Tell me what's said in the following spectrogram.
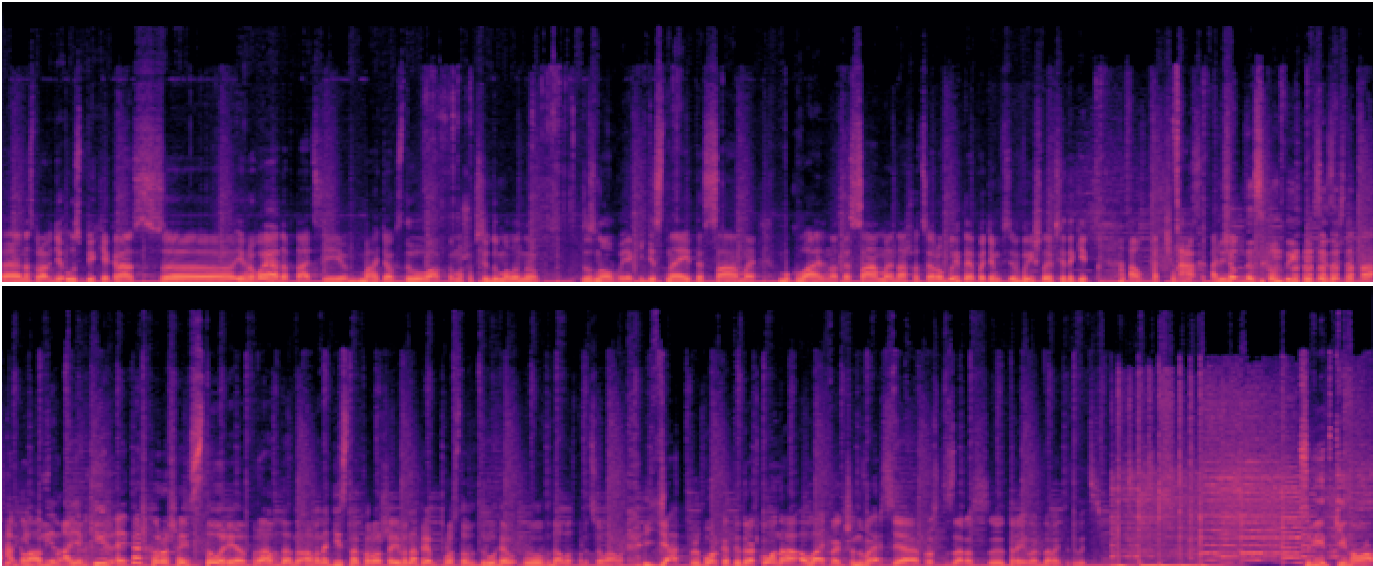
е, насправді успіх якраз е, ігрової адаптації багатьох здивував, тому що всі думали, ну знову, як і Дісней, те саме, буквально те саме, на що це робити. А потім всі вийшли, і всі такі, а, а чом не, а чом не сходити? Всі зайшли. Такий, блін, а які ж- а яка ж хороша історія, правда? Ну а вона дійсно хороша, і вона прям просто вдруге о, вдало спрацювала. Як приборкати дракона? Лайф екшн версія. Просто зараз е, трейлер. Давайте дивитися. Світ кіно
